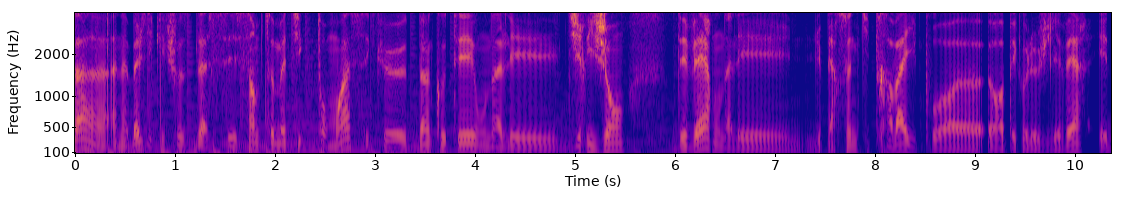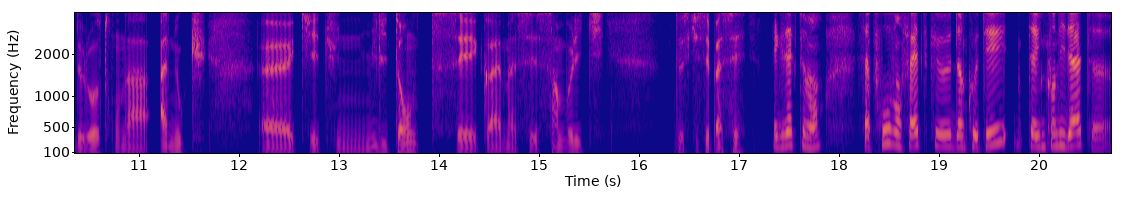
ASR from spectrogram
Ça, Annabelle, il y a quelque chose d'assez symptomatique pour moi, c'est que d'un côté, on a les dirigeants des Verts, on a les, personnes qui travaillent pour euh, Europe Écologie Les Verts, et de l'autre, on a Anouk, euh, qui est une militante, c'est quand même assez symbolique de ce qui s'est passé. Exactement. Ça prouve en fait que d'un côté, tu as une candidate euh,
